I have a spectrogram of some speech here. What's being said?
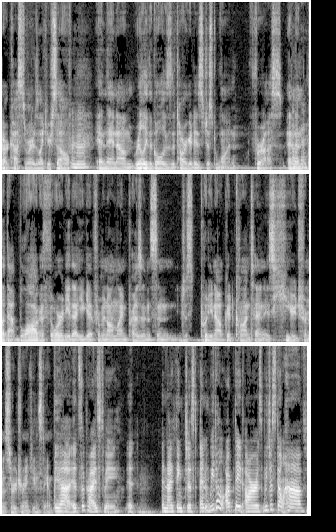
our customers like yourself, Mhm. and then um, really the goal is the target is just one for us, and Okay. then but that blog authority that you get from an online presence and just putting out good content is huge from a search ranking standpoint. Yeah, it surprised me. It, and I think just and we don't update ours. We just don't have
